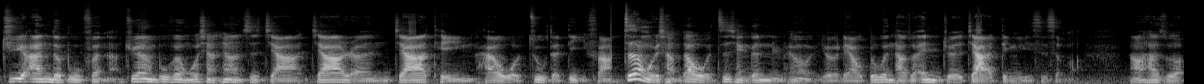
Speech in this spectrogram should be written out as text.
居安的部分啊，居安的部分，我想象的是家、家人、家庭，还有我住的地方。这让我想到我之前跟女朋友有聊，就问她说：“哎，你觉得家的定义是什么？”然后她说：“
